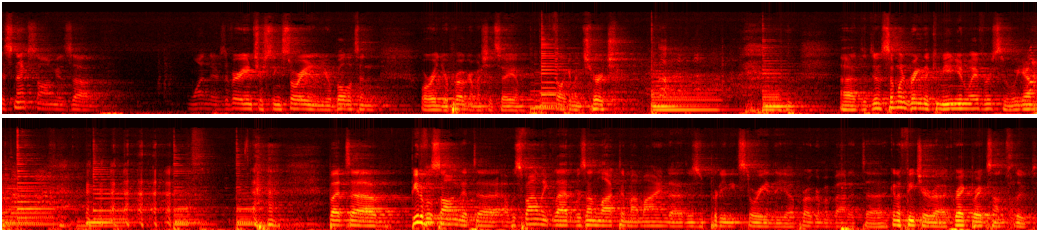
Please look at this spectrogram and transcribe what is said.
This next song is uh, one, there's a very interesting story in your bulletin, or in your program, I should say. I feel like I'm in church. Uh, did someone bring the communion wafers? We got. but uh, beautiful song that uh, I was finally glad was unlocked in my mind. Uh, there's a pretty neat story in the uh, program about it. Uh, going to feature Greg Briggs on flute.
